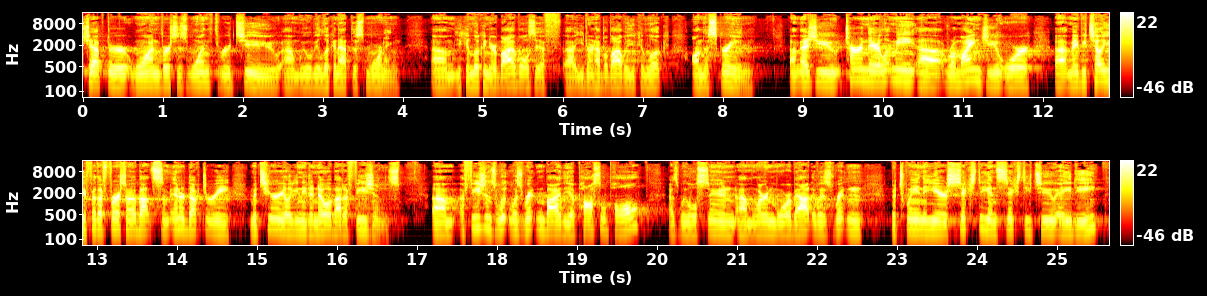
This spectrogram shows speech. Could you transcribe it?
chapter 1, verses 1 through 2, um, we will be looking at this morning. you can look in your Bibles. If uh, you don't have a Bible, you can look on the screen. Um, as you turn there, let me uh, remind you, or uh, maybe tell you for the first time, about some introductory material you need to know about Ephesians. Um, Ephesians w- was written by the Apostle Paul, as we will soon um, learn more about. It was written between the years 60 and 62 AD,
